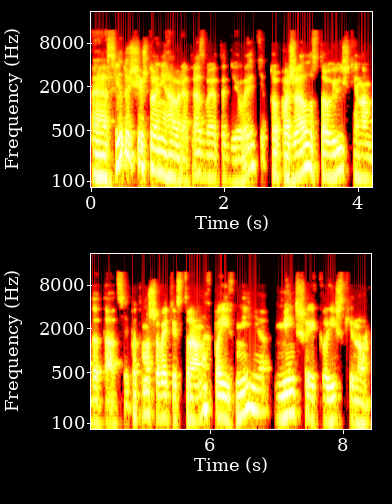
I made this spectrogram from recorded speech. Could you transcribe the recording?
э, следующее, что они говорят, раз вы это делаете, то, пожалуйста, увеличьте нам дотации, потому что в этих странах, по их мнению, меньше экологические нормы.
